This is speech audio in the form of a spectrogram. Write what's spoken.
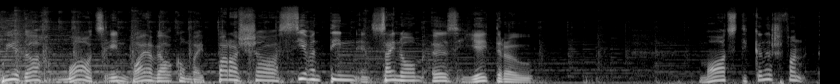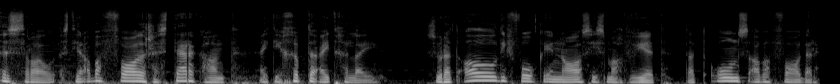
Goeiedag maats en baie welkom by Parasha 17 en sy naam is Jethro. Maats, die kinders van Israel is deur Abba Vader se sterk hand uit Egipte uitgelei sodat al die volke en nasies mag weet dat ons Abba Vader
